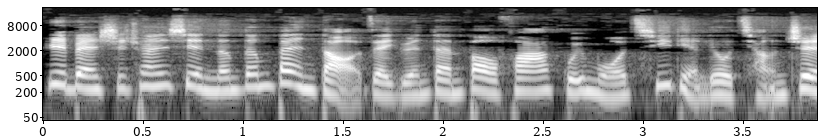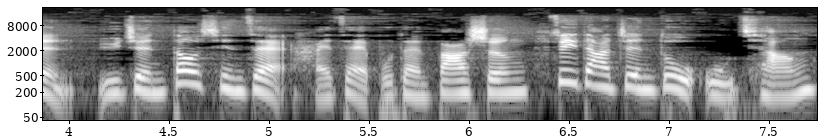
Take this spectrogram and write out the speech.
日本石川县能登半岛在元旦爆发规模七点六强震，余震到现在还在不断发生，最大震度五强，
